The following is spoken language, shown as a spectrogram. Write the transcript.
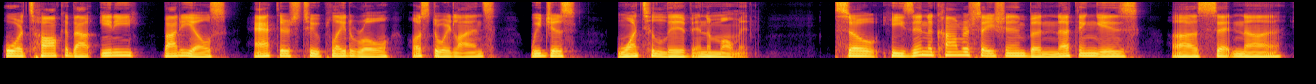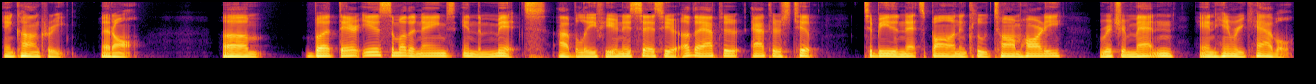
or talk about anybody else, actors to play the role or storylines. We just want to live in the moment. So he's in the conversation, but nothing is uh, set in, uh, in concrete at all. Um, but there is some other names in the mix, I believe here. And it says here, other actor, actors tip to be the next Bond include Tom Hardy, Richard Madden, and Henry Cavill.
